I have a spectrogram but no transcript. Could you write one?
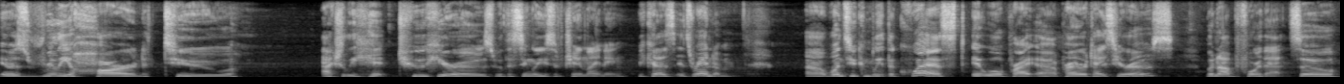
it was really hard to actually hit two heroes with a single use of chain lightning because it's random. Uh, once you complete the quest, it will pri- uh, prioritize heroes, but not before that. So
